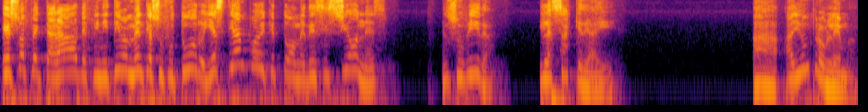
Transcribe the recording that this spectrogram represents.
eso afectará definitivamente a su futuro y es tiempo de que tome decisiones en su vida y la saque de ahí. Ah, hay un problema.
